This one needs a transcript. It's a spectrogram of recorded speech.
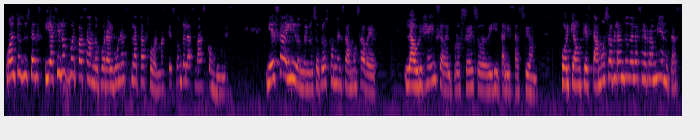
¿Cuántos de ustedes? Y así los voy pasando por algunas plataformas que son de las más comunes. Y es ahí donde nosotros comenzamos a ver la urgencia del proceso de digitalización. Porque aunque estamos hablando de las herramientas,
